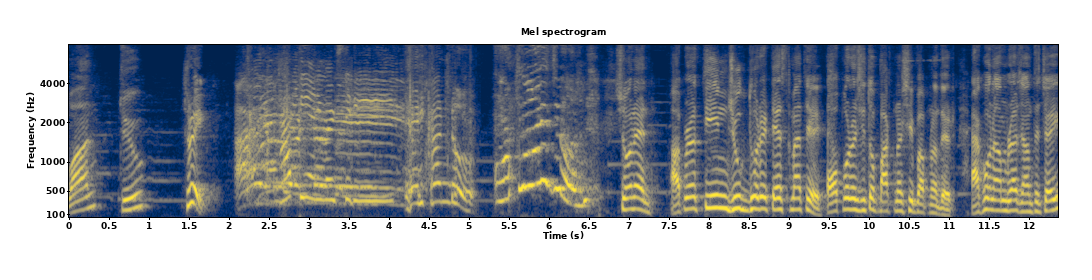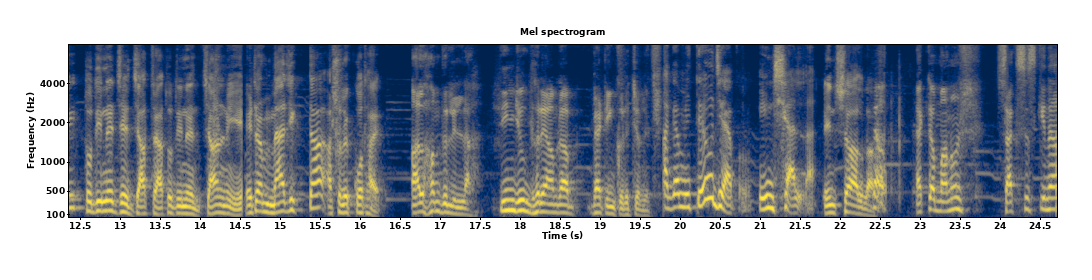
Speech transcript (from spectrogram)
ওয়ান টু থ্রি হ্যাপি কাণ্ড। এত আয়োজন? শোনেন আপনারা তিন যুগ ধরে টেস্ট ম্যাচে অপরাজিত পার্টনারশিপ আপনাদের। এখন আমরা জানতে চাই এতদিনের যে যাত্রা এতদিনের জার্নি এটার ম্যাজিকটা আসলে কোথায়? আলহামদুলিল্লাহ তিন যুগ ধরে আমরা ব্যাটিং করে চলেছি। আগামীতেও যাব ইনশাল্লাহ ইনশাআল্লাহ। একটা মানুষ সাকসেস কিনা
